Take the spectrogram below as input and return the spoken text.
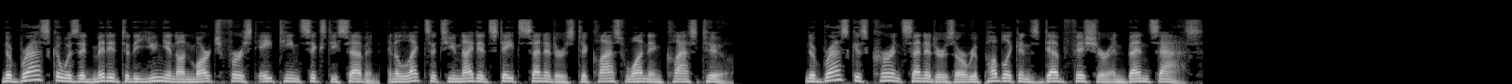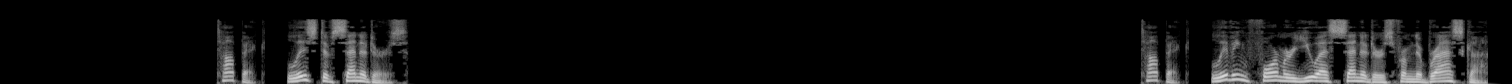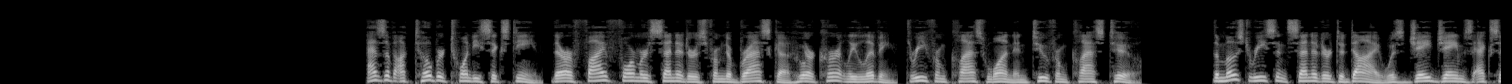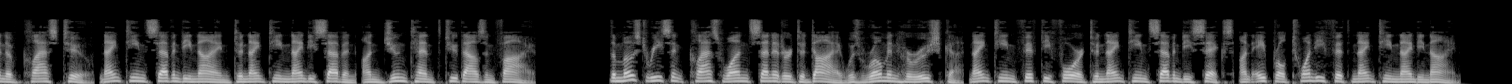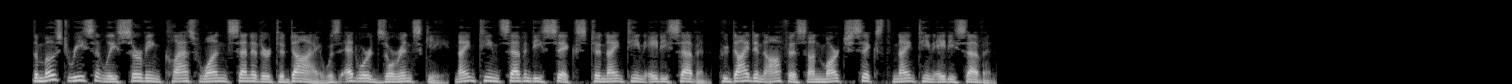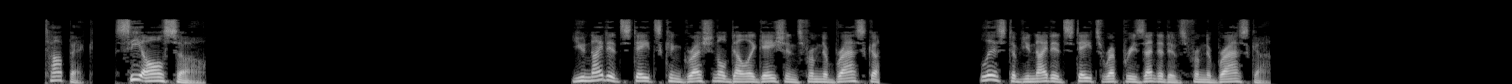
Nebraska was admitted to the Union on March 1, 1867, and elects its United States Senators to Class I and Class II. Nebraska's current senators are Republicans Deb Fischer and Ben Sasse. List of senators Living former U.S. Senators from Nebraska As of October 2016, there are five former senators from Nebraska who are currently living, three from Class 1 and two from Class 2. The most recent senator to die was J. James Exon of Class 2 1979 on June 10, 2005. The most recent Class I senator to die was Roman Hruska (1954–1976) on April 25, 1999. The most recently serving Class I senator to die was Edward Zorinsky (1976–1987), who died in office on March 6, 1987. Topic. See also. United States congressional delegations from Nebraska. List of United States representatives from Nebraska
